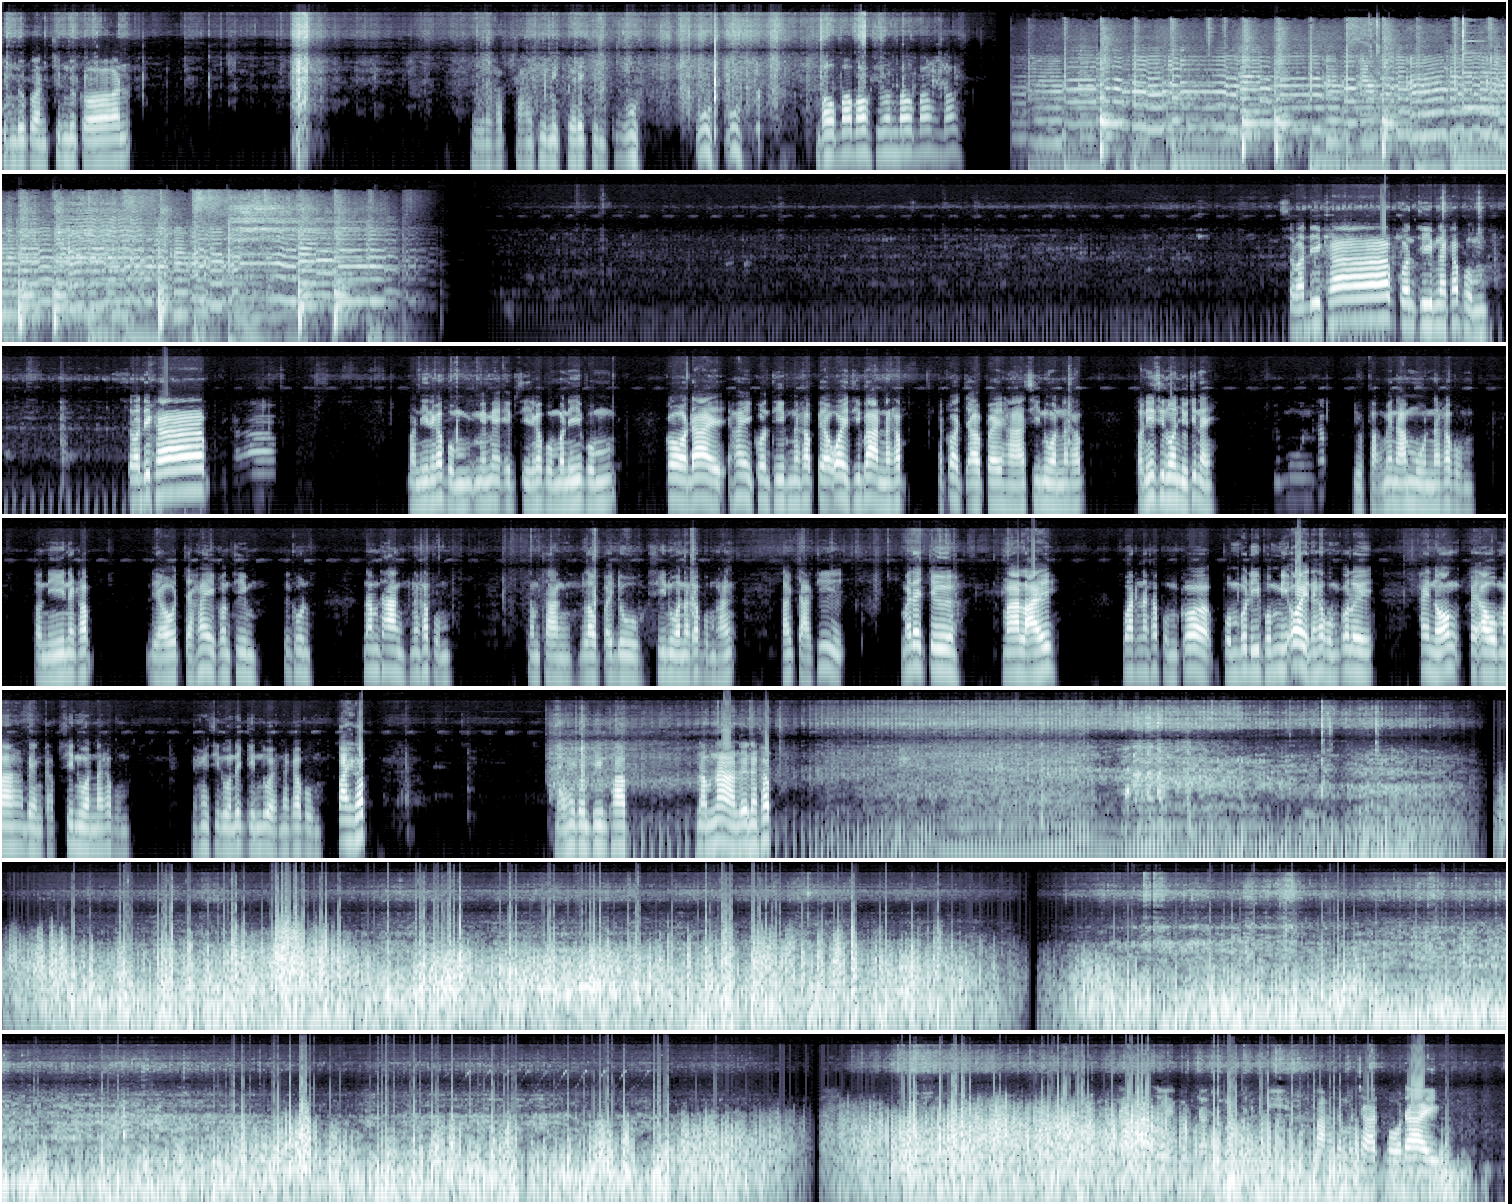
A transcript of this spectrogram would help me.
ชิมดูก่อน ชิมดูก่อน ดูนะครับช้างที่ไม่เคยได้กินอู้อู้อู้เบาเบาเบาสิวันเบาเบาเบา สวัสดีครับคนทีมนะครับผม สวัสดีครับ วันนี้นะครับผมแม่แม่เอฟซีนะครับผมวันนี้ผมก็ได้ให้คนทีมนะครับไปเอาอ้อยที่บ้านนะครับ แล้วก็จะเอาไปหาซีนวลนะครับ ตอนนี้ซีนวลอยู่ที่ไหน อยู่มูลครับ อยู่ฝั่งแม่น้ำมูลนะครับ ผม ตอนนี้นะครับ เดี๋ยวจะให้คนทีมเป็นคนนำทางนะครับ ผมนำทางเราไปดูซีนวลนะครับ ผมหลังหลังจากที่ไม่ได้เจอมาหลาย วันนะครับ ผมก็ผมพอดีผมมีอ้อยนะครับ ผมก็เลยให้น้องไปเอามาแบ่งกับซีนวลนะครับ ผมให้ซีนวลได้กินด้วยนะครับ ผมไปครับเราให้คนทีมพานำหน้าเลยนะครับ ในป่าเลยครับจากส่วนมากจะมีป่าธรรมชาติพอ ได้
